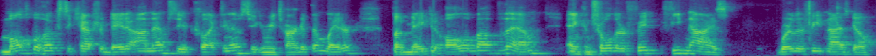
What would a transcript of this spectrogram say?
multiple hooks to capture data on them, so you're collecting them, so you can retarget them later. But make it all about them and control their feet, feet and eyes, where their feet and eyes go,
